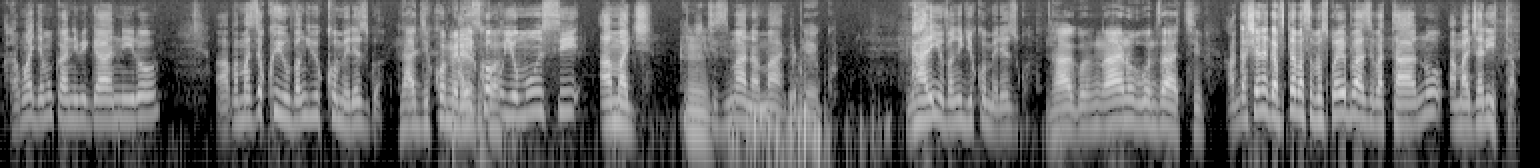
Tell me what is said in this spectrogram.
hari mwajya mukana ibiganiro ah, bamaze kwiyumva nk'ibikomerezwa. Nta ariko gikomerezwa uyu munsi amaji Mm. kizimana mani yego. Ntariyumva nk'igikomerezwa. Ntago nta nubwo nzakiba. Agashene gafite abasubscribers batanu amaji aritaba.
